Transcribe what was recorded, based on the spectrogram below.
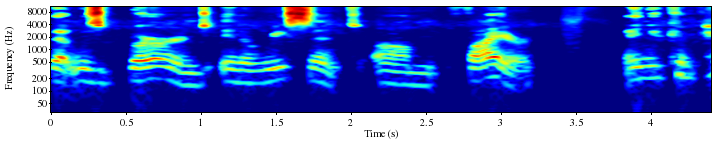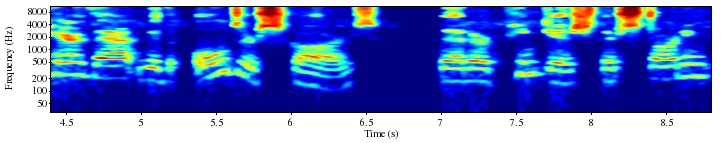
that was burned in a recent um, fire. And you compare that with older scars that are pinkish, they're starting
